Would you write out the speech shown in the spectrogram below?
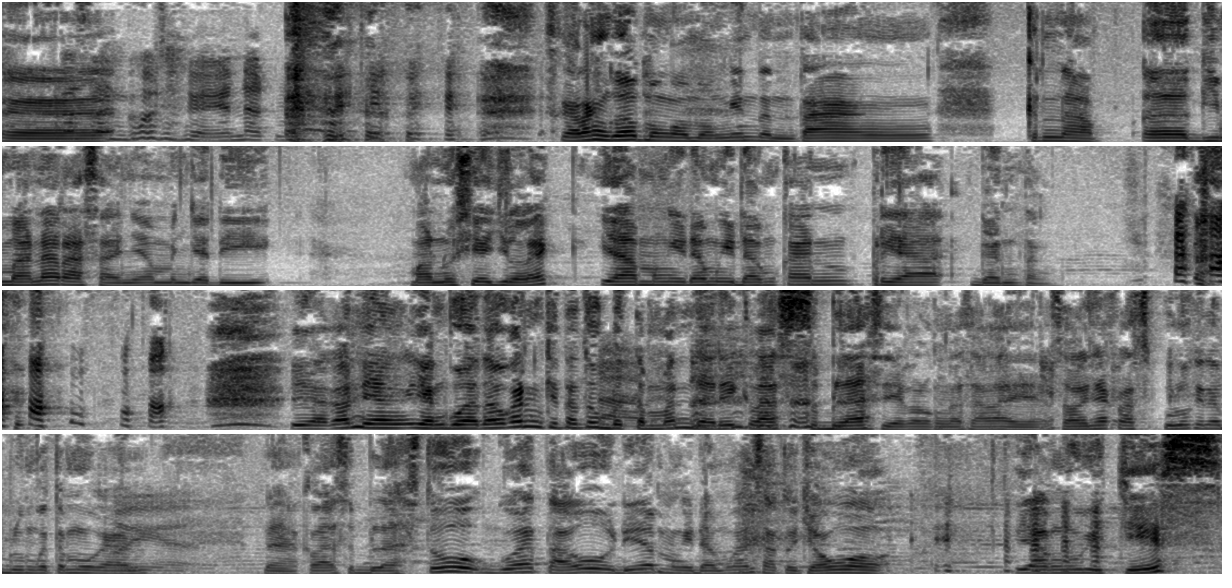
Eh, Perasaan gue udah gak enak nih. sekarang gua mau ngomongin tentang kenapa eh, gimana rasanya menjadi manusia jelek yang mengidam-idamkan pria ganteng. Iya kan yang yang gua tahu kan kita tuh berteman dari kelas 11 ya kalau nggak salah ya. Soalnya kelas 10 kita belum ketemu kan. iya. Nah, kelas 11 tuh gua tahu dia mengidamkan satu cowok yang which is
